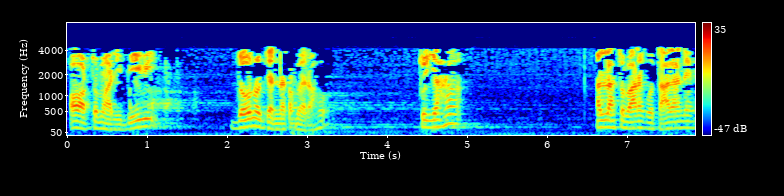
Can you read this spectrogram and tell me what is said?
اور تمہاری بیوی دونوں جنت میں رہو۔ تو یہاں اللہ تبارک و تعالی نے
